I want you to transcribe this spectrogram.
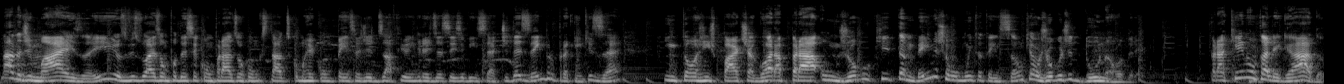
Nada demais aí, os visuais vão poder ser comprados ou conquistados como recompensa de desafio entre 16 e 27 de dezembro, para quem quiser. Então a gente parte agora para um jogo que também me chamou muita atenção, que é o jogo de Duna, Rodrigo. Pra quem não tá ligado,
